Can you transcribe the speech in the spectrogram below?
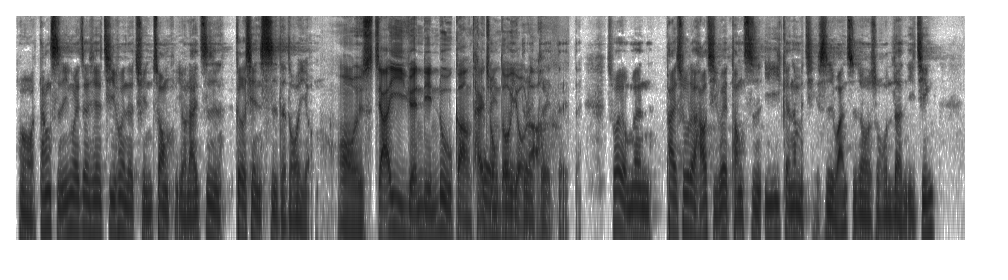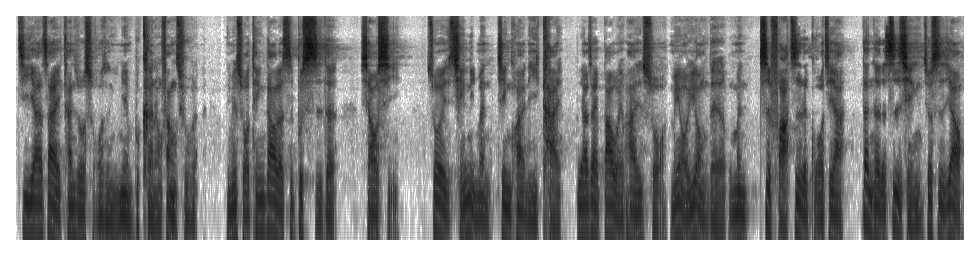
哦，当时因为这些激愤的群众有来自各县市的都有。哦，嘉义、园林、鹿港、台中都有了。对对对，对，对，所以我们派出了好几位同事，一一跟他们解释完之后，说人已经积压在看守所里面，不可能放出来。你们所听到的是不实的消息。所以，请你们尽快离开，不要再包围派出所，没有用的。我们是法治的国家，任何的事情就是要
